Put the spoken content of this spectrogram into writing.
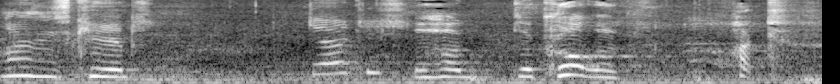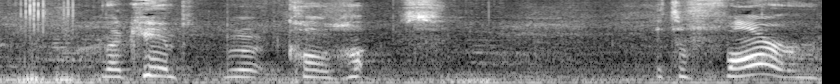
Look at these camps. They they're called a hut. The camps are called huts. It's a farm.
